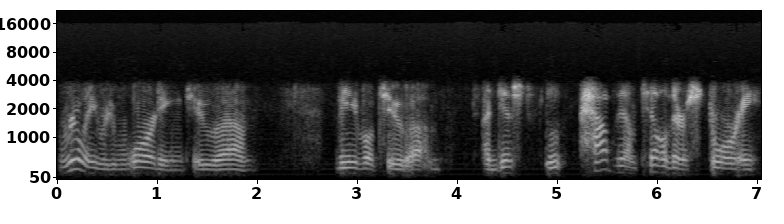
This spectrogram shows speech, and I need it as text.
really rewarding to um, be able to um, just have them tell their story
